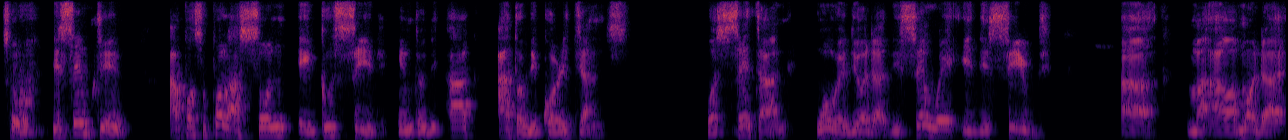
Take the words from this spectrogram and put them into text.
So the same thing, Apostle Paul has sown a good seed into the heart, heart of the Corinthians. But Satan, one way or the other, the same way he deceived uh, my, our mother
